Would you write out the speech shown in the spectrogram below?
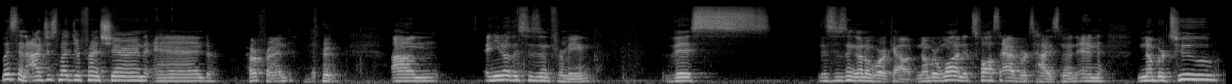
listen, I just met your friend Sharon and her friend. um, and you know this isn't for me. This this isn't gonna work out. Number one, it's false advertisement, and number two.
